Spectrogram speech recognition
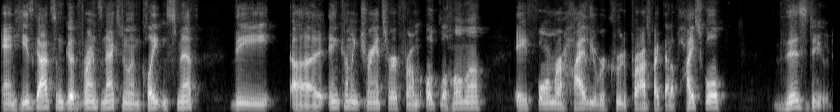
And he's got some good friends next to him. Clayton Smith, the uh, incoming transfer from Oklahoma, a former highly recruited prospect out of high school. This dude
